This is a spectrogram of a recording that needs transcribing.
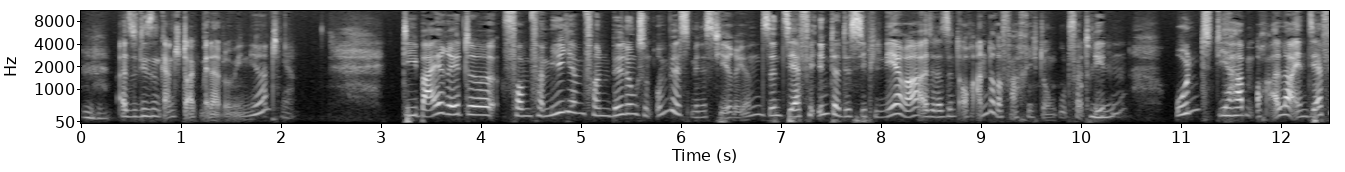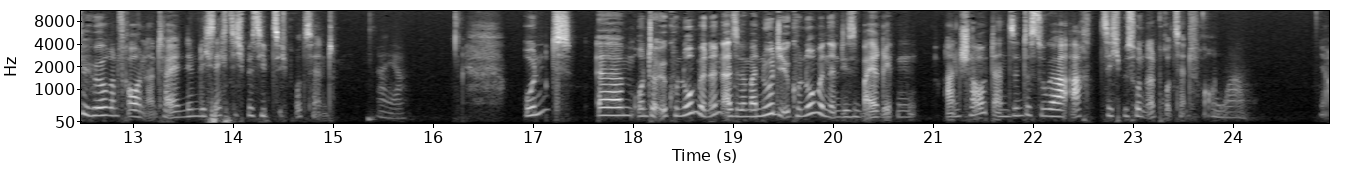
Mhm. Also die sind ganz stark männerdominiert. Ja. Die Beiräte vom Familien-, von Bildungs- und Umweltministerien sind sehr viel interdisziplinärer, also da sind auch andere Fachrichtungen gut vertreten. Mhm. Und die haben auch alle einen sehr viel höheren Frauenanteil, nämlich 60 bis 70 Prozent. Ah ja. Und ähm, unter Ökonominnen, also wenn man nur die Ökonominnen in diesen Beiräten anschaut, dann sind es sogar 80 bis 100 Prozent Frauen. Oh, wow. Ja.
